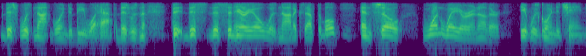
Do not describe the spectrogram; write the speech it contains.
this was not going to be what happened. This was not th- this this scenario was not acceptable. And so one way or another it was going to change.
